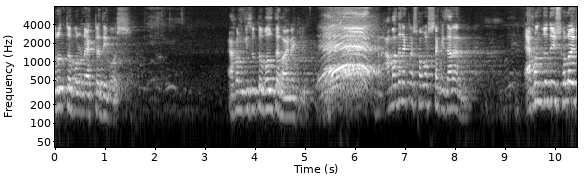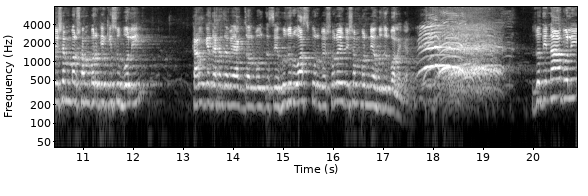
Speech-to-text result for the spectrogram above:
গুরুত্বপূর্ণ একটা দিবস। এখন কিছু তো বলতে হয় নাকি? আমাদের একটা সমস্যা কি জানেন? এখন যদি ষোলোই ডিসেম্বর সম্পর্কে কিছু বলি কালকে দেখা যাবে একদল বলতেছে, হুজুর ওয়াজ করবে, ষোলোই ডিসেম্বর নিয়ে হুজুর বলে কেন? যদি না বলি,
